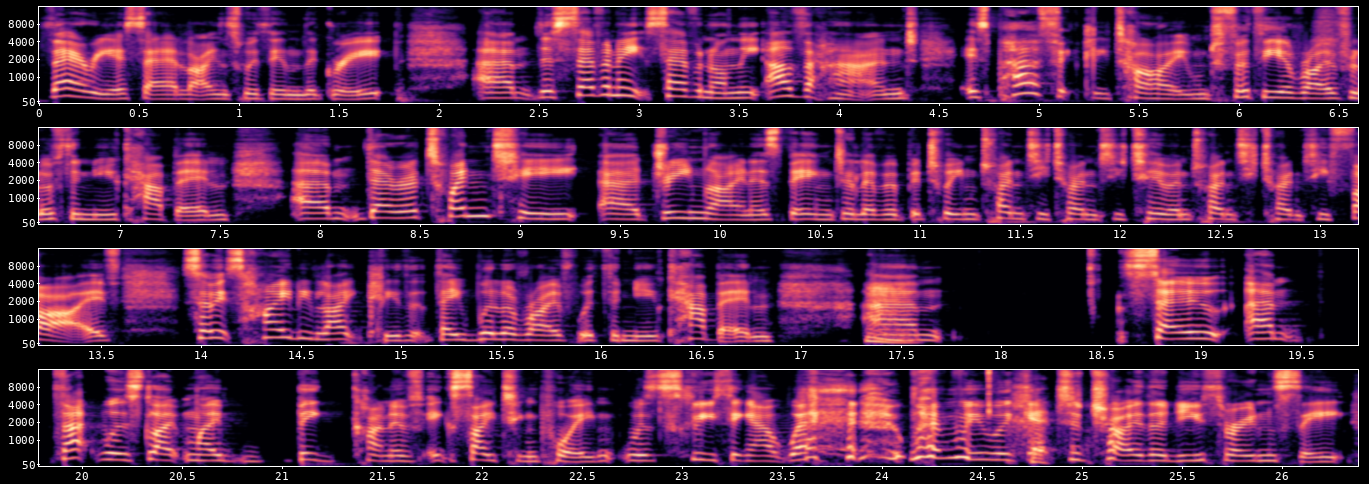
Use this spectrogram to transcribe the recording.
various airlines within the group. Um, the 787, on the other hand, is perfectly timed for the arrival of the new cabin. Um, there are 20 uh, Dreamliners being delivered between 2022 and 2025, so it's highly likely that they will arrive with the new cabin. Mm. Um, so um, that was like my big kind of exciting point was sleuthing out where when we would get to try the new throne seat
